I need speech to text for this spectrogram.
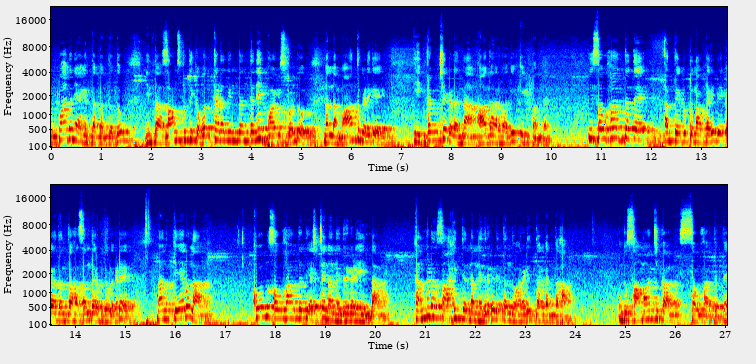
ಉತ್ಪಾದನೆ ಆಗಿರ್ತಕ್ಕಂಥದ್ದು ಇಂಥ ಸಾಂಸ್ಕೃತಿಕ ಒತ್ತಡದಿಂದಂತಲೇ ಭಾವಿಸ್ಕೊಂಡು ನನ್ನ ಮಾತುಗಳಿಗೆ ಈ ಪಠ್ಯಗಳನ್ನು ಆಧಾರವಾಗಿ ಇಟ್ಕೊತಾನೆ. ಈ ಸೌಹಾರ್ದತೆ ಅಂತ ಹೇಳ್ಬಿಟ್ಟು ನಾವು ಕರಿಬೇಕಾದಂತಹ ಸಂದರ್ಭದೊಳಗಡೆ ನಾನು ಕೇವಲ ಕೋಮು ಸೌಹಾರ್ದತೆ ಅಷ್ಟೇ ನನ್ನ ಎದುರುಗಡೆ ಇಲ್ಲ, ಕನ್ನಡ ಸಾಹಿತ್ಯ ನನ್ನ ಎದುರುಗಡೆ ತಂದು ಹರಡಿರ್ತಕ್ಕಂತಹ ಒಂದು ಸಾಮಾಜಿಕ ಸೌಹಾರ್ದತೆ,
